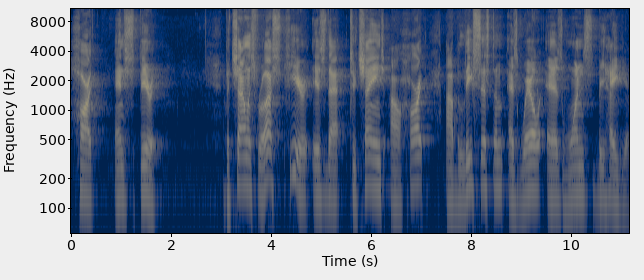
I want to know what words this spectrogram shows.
heart, and spirit. The challenge for us here is that to change our heart, our belief system, as well as one's behavior.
